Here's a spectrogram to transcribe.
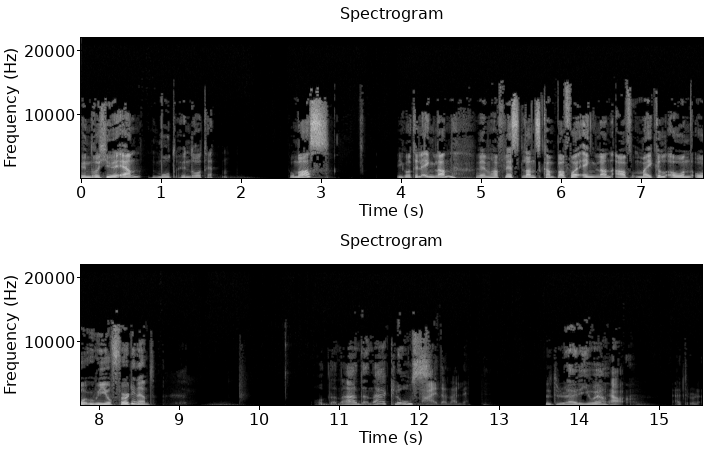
121 mot 113. Thomas, vi går til England. Hvem har flest landskamper for England av Michael Owen og Rio Ferdinand? Og den er, den er close. Nei, den er lett. Du tror det er Rio, ja? Ja, jeg tror det.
